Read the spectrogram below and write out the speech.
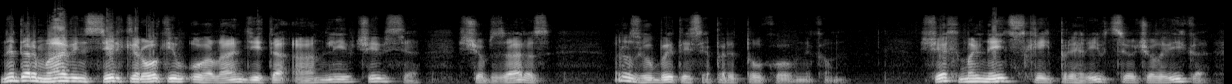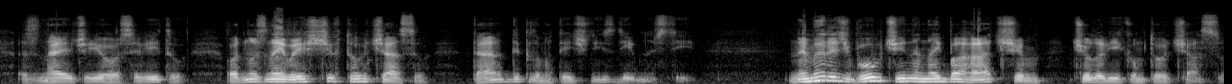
Недарма він стільки років у Голландії та Англії вчився, щоб зараз розгубитися перед полковником. Ще Хмельницький пригрів цього чоловіка, знаючи його світу, одну з найвищих того часу та дипломатичні здібності. Немирич був чи не найбагатшим чоловіком того часу.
